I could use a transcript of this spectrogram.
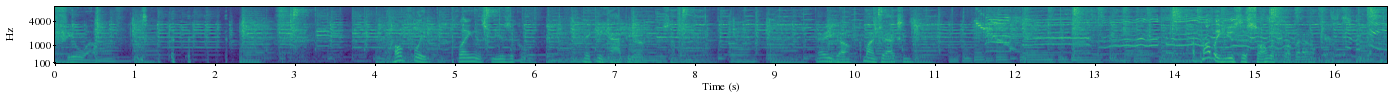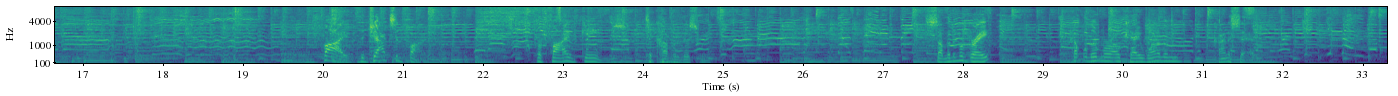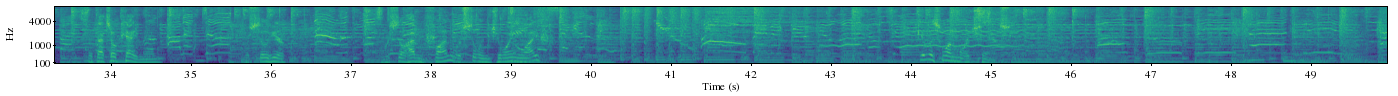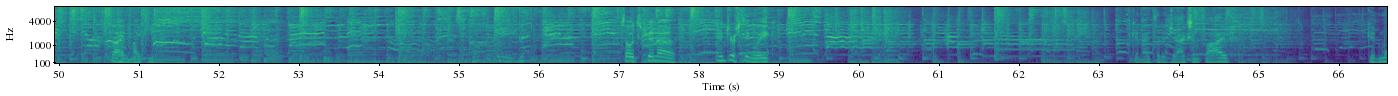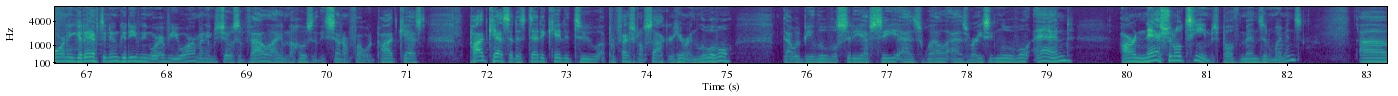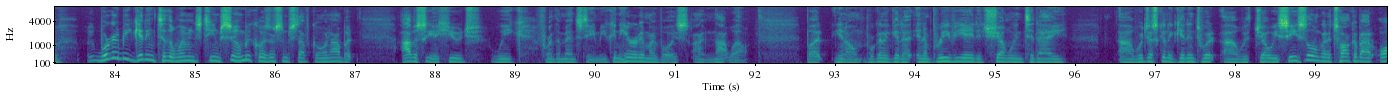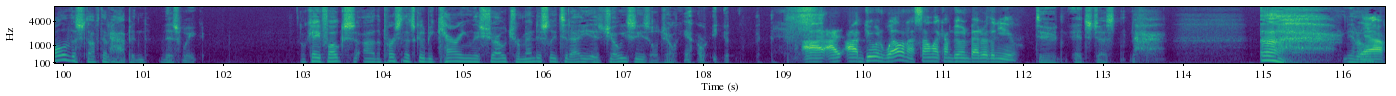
feel well. Hopefully, playing this music will make me happier or something. There you go. Come on, Jacksons. I probably used this song before, but I don't care. Five, the Jackson Five, for five games to cover this week. Some of them are great. Couple of them are okay. One of them kind of sad. But that's okay, man. We're still here. We're still having fun. We're still enjoying life. Give us one more chance. Go ahead, Mikey. So it's been a interesting week. Good night to the Jackson Five. Good morning, good afternoon, good evening, wherever you are. My name is Joseph Val. I am the host of the Center Forward Podcast, podcast that is dedicated to professional soccer here in Louisville. That would be Louisville City FC as well as Racing Louisville and our national teams, both men's and women's. Uh, we're going to be getting to the women's team soon because there's some stuff going on, but obviously a huge week for the men's team. You can hear it in my voice. I'm not well. But, you know, we're going to get a, an abbreviated show in today. Uh, we're just going to get into it uh, with Joey Cecil. I'm going to talk about all of the stuff that happened this week. Okay, folks, uh, the person that's going to be carrying this show tremendously today is Joey Cecil. Joey, how are you? I, I I'm doing well, and I sound like I'm doing better than you. Dude, it's just, uh, you know, Yeah,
